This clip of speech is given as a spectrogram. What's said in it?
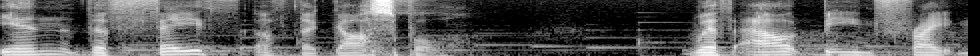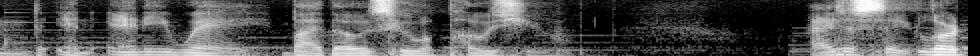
in the faith of the gospel without being frightened in any way by those who oppose you. I just say, Lord,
